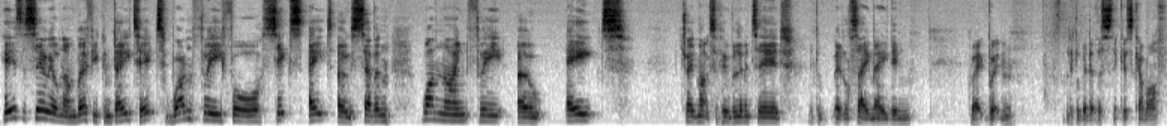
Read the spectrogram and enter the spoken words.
Here's the serial number if you can date it 1346807 19308. Trademarks of Hoover Limited. It'll, it'll say made in Great Britain. A little bit of the stickers come off.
